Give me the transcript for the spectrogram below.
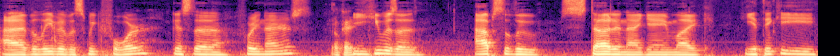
I believe it was week four against the 49ers. Okay. He, he was a absolute stud in that game. Like, he, I think he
